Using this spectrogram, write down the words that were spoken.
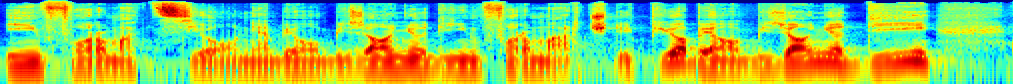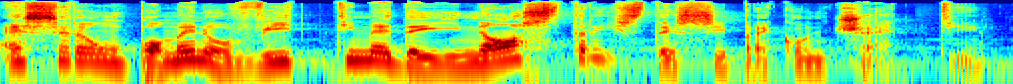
informazioni, abbiamo bisogno di informarci di più, abbiamo bisogno di essere un po' meno vittime dei nostri stessi preconcetti.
